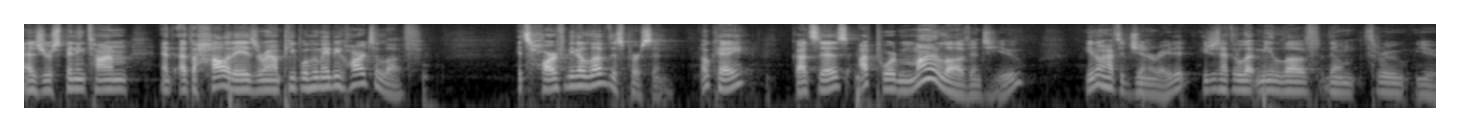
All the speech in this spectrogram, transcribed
as you're spending time at, at the holidays around people who may be hard to love. It's hard for me to love this person. Okay. God says, I've poured my love into you. You don't have to generate it. You just have to let me love them through you.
